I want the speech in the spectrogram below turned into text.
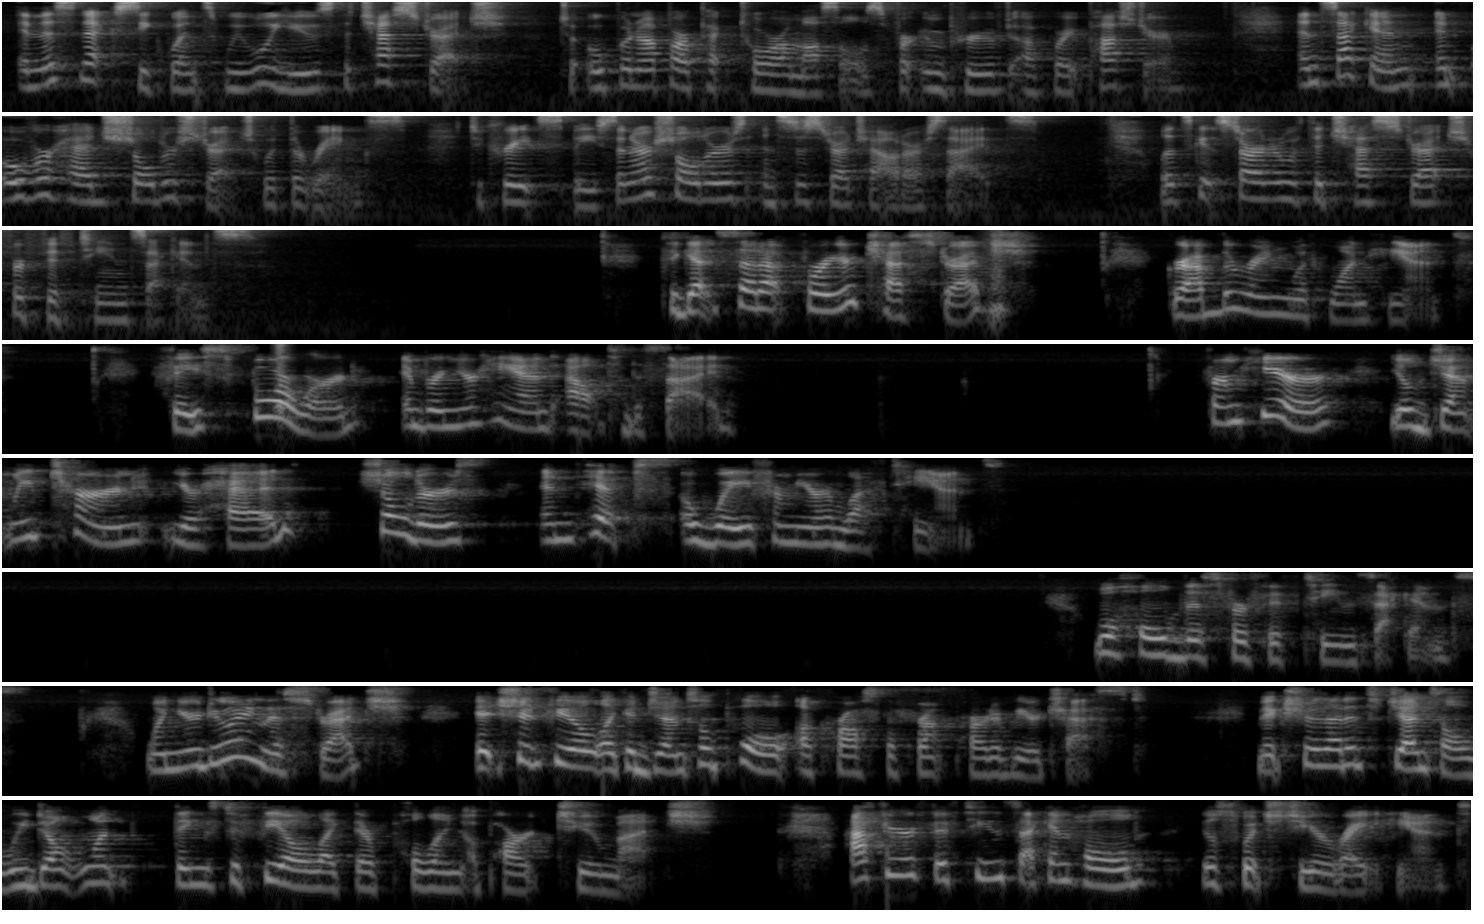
In this next sequence, we will use the chest stretch to open up our pectoral muscles for improved upright posture. And second, an overhead shoulder stretch with the rings to create space in our shoulders and to stretch out our sides. Let's get started with the chest stretch for 15 seconds. To get set up for your chest stretch, grab the ring with one hand. Face forward and bring your hand out to the side. From here, you'll gently turn your head, shoulders, and hips away from your left hand. We'll hold this for 15 seconds. When you're doing this stretch, it should feel like a gentle pull across the front part of your chest. Make sure that it's gentle. We don't want things to feel like they're pulling apart too much. After your 15 second hold, you'll switch to your right hand.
